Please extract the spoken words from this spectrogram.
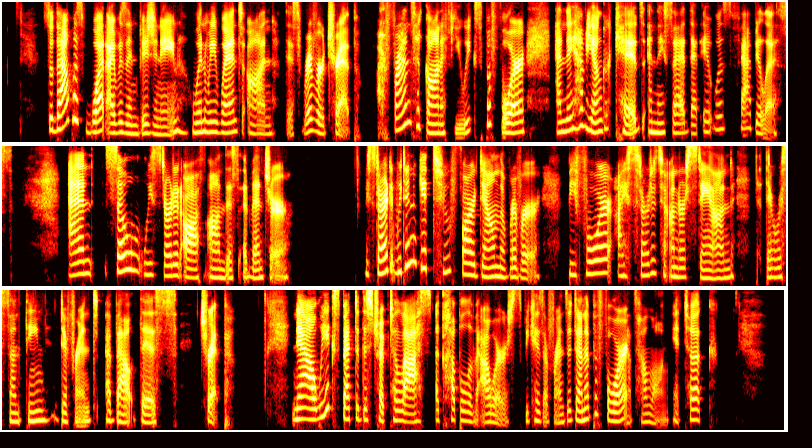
So that was what I was envisioning when we went on this river trip. Our friends had gone a few weeks before and they have younger kids, and they said that it was fabulous. And so we started off on this adventure we started we didn't get too far down the river before I started to understand that there was something different about this trip. Now, we expected this trip to last a couple of hours because our friends had done it before. That's how long it took.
